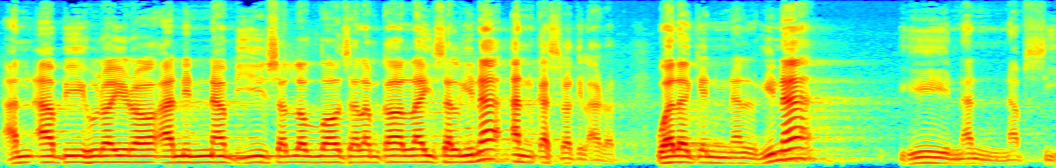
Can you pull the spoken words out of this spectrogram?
An Abi Hurairah anin Nabi sallallahu alaihi wasallam qala laisal ghina an kasratil arad walakinnal ghina hinan nafsi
